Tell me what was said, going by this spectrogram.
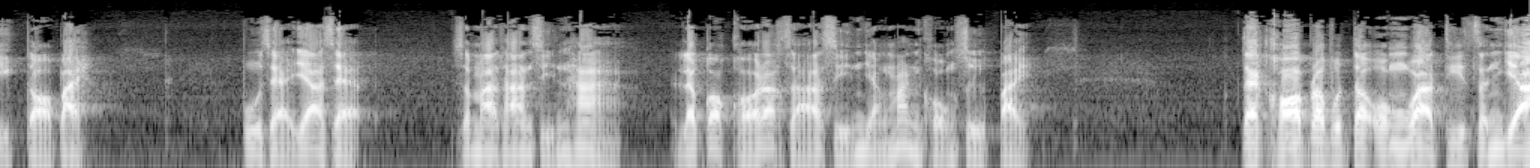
อีกต่อไป ปู่แสะย่าแสะ สมาทานศีลห้าแล้วก็ขอรักษาศีลอย่างมั่นคงสืบไป แต่ขอพระพุทธองค์ว่าที่สัญญา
